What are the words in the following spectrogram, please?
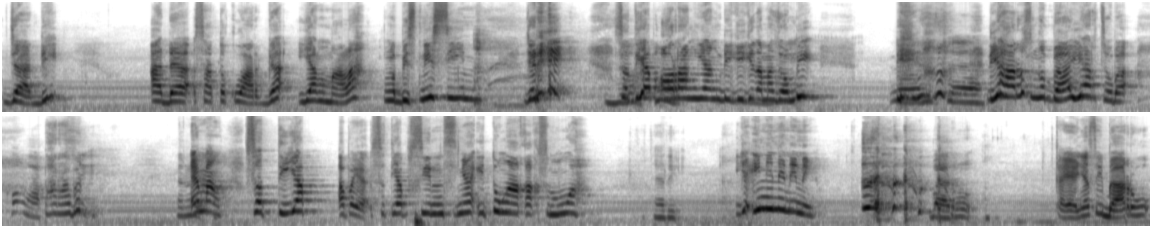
jadi ada satu keluarga yang malah ngebisnisin. jadi setiap orang yang digigit sama zombie dia, dia harus ngebayar coba. Kok parah banget. emang setiap apa ya setiap scenes-nya itu ngakak semua. Cari ya ini nih nih nih baru. Kayaknya sih baru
